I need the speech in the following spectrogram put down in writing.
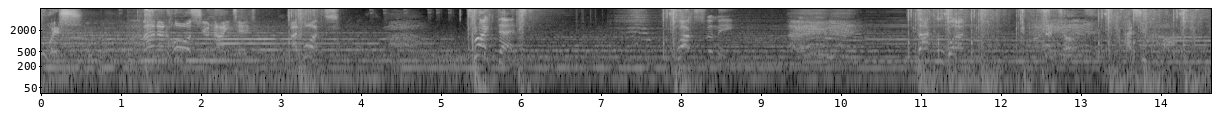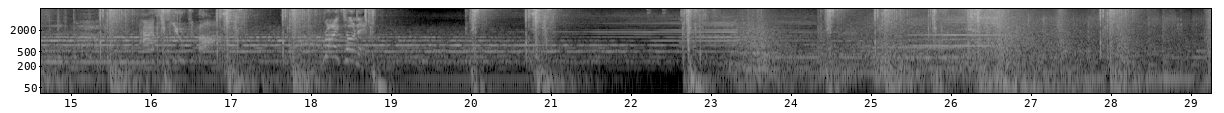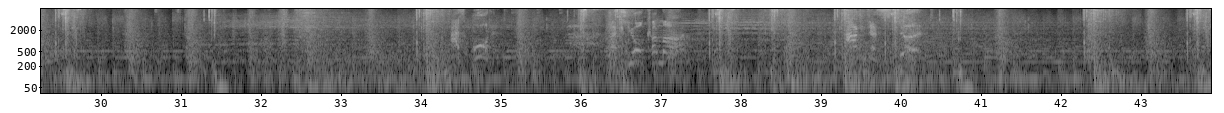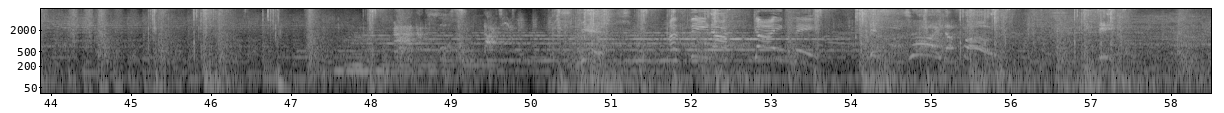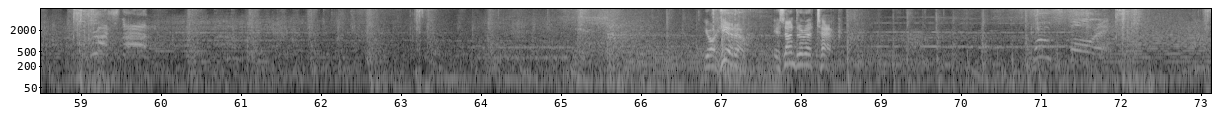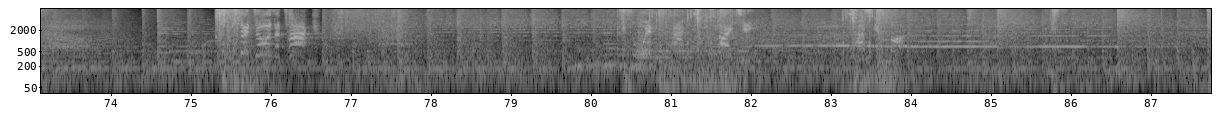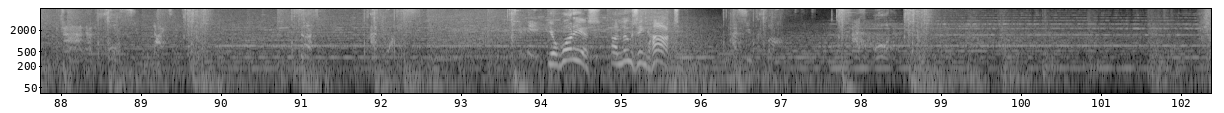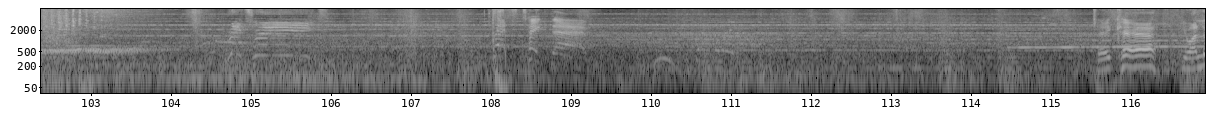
wish. Man and horse united. At once. Right then. Works for me. Your hero is under attack. Who's for it? The doors attack! Swift and mighty! Task him on! Man and force united! Certain! At once! Your warriors are losing heart!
